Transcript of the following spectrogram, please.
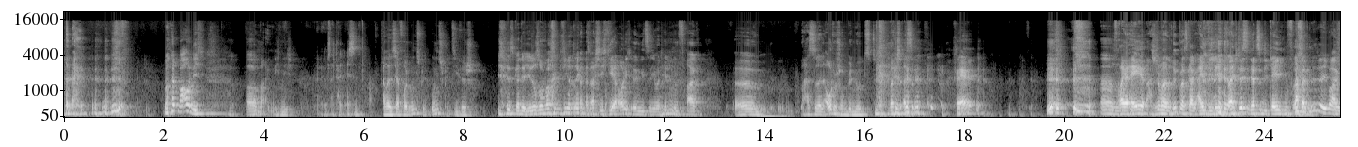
Macht man auch nicht. Warum eigentlich nicht? Aber ihr seid halt Essen. Aber das ist ja voll unspe unspezifisch. Das kann ja jeder so machen, wie er denkt. Also, ich gehe ja auch nicht irgendwie zu jemand hin und frage, ähm, hast du dein Auto schon benutzt? Weißt du, also, hä? Ich frage, hey, hast du schon mal einen Rückwärtsgang eingelegt? Weißt das sind ja so die gängigen Fragen. Ich frage,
